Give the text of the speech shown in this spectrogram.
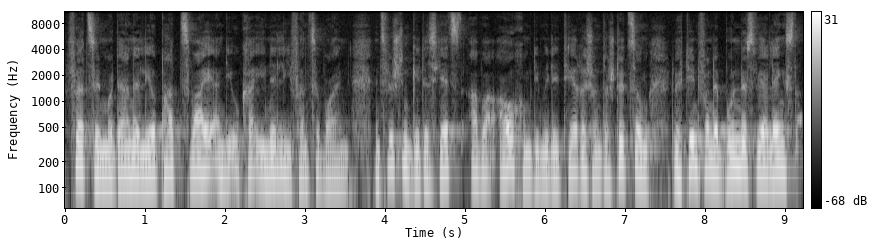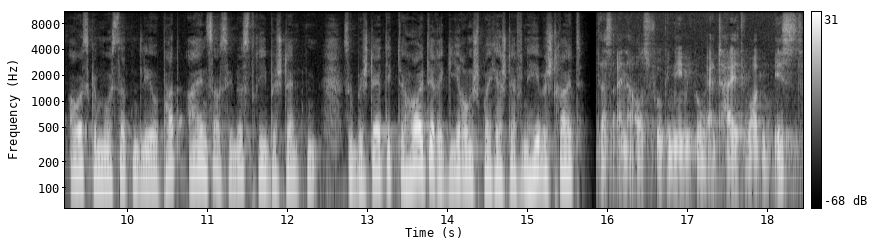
14 moderne Leopard 2 an die Ukraine liefern zu wollen. Inzwischen geht es jetzt aber auch um die militärische Unterstützung durch den von der Bundeswehr längst ausgemusterten Leopard 1 aus Industriebeständen. So bestätigte heute Regierungssprecher Steffen Hebestreit, dass eine Ausfuhrgenehmigung erteilt worden ist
